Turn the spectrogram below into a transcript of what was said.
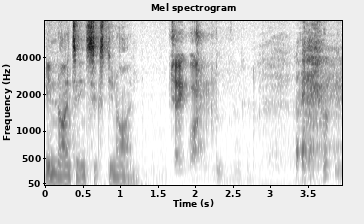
in 1969. Take one.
